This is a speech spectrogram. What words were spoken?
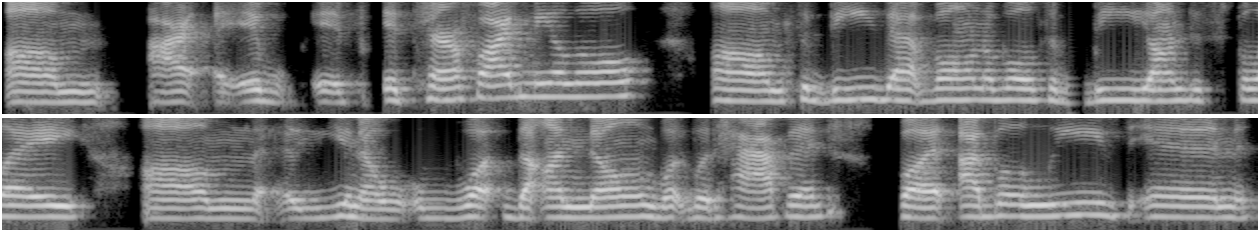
Um, I it it it terrified me a little um, to be that vulnerable, to be on display, um, you know, what the unknown, what would happen. But I believed in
